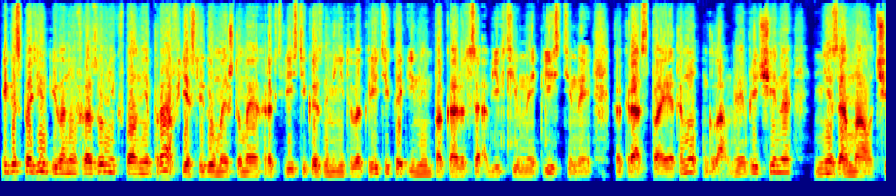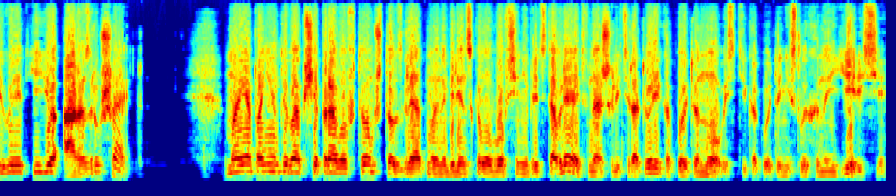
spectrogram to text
И господин Иванов-разумник вполне прав, если думает, что моя характеристика знаменитого критика иным покажется объективной истиной. Как раз поэтому главная причина не замалчивает ее, а разрушает. Мои оппоненты вообще правы в том, что взгляд мой на Белинского вовсе не представляет в нашей литературе какой-то новости, какой-то неслыханной ереси.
